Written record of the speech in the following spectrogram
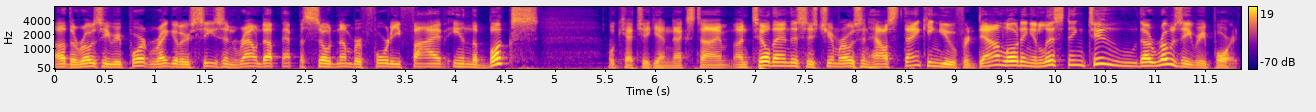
of the Rosey Report regular season roundup, episode number 45 in the books. We'll catch you again next time. Until then, this is Jim Rosenhaus thanking you for downloading and listening to the Rosey Report.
